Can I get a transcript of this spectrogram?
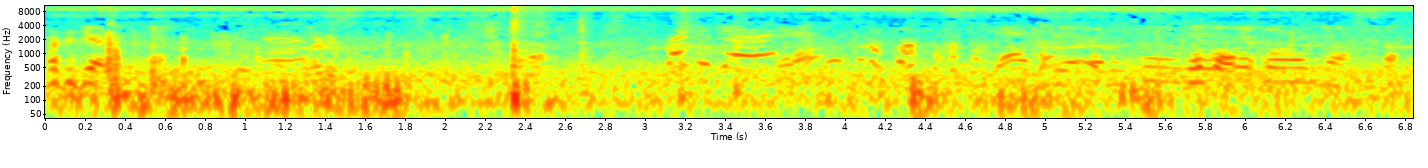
പഠിക്കാൻ അപ്പൂന്റെ താഴെ കണ്ടിട്ട് പോ ചായ് ചായ്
